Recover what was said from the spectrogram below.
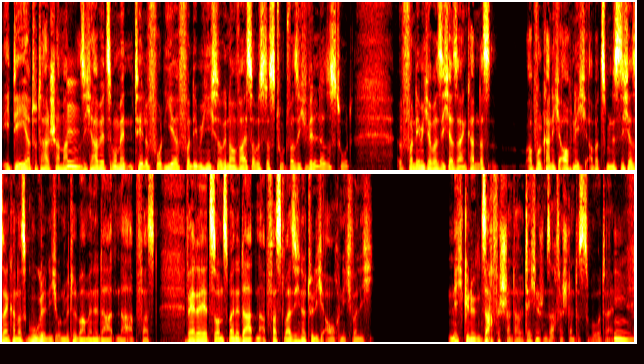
Idee ja total charmant. Mhm. Also ich habe jetzt im Moment ein Telefon hier, von dem ich nicht so genau weiß, ob es das tut, was ich will, dass es tut, von dem ich aber sicher sein kann, dass obwohl kann ich auch nicht, aber zumindest sicher sein kann, dass Google nicht unmittelbar meine Daten da abfasst. Wer da jetzt sonst meine Daten abfasst, weiß ich natürlich auch nicht, weil ich nicht genügend Sachverstand habe, technischen Sachverstand, das zu beurteilen. Mhm.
